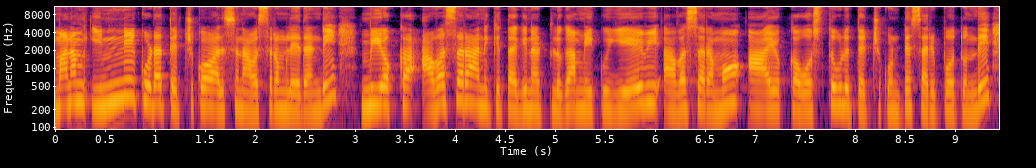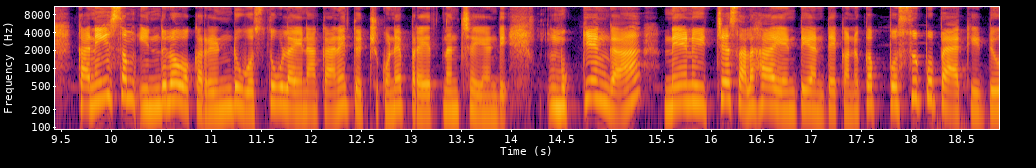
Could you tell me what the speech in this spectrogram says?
మనం ఇన్ని కూడా తెచ్చుకోవాల్సిన అవసరం లేదండి. మీ యొక్క అవసరానికి తగినట్లుగా మీకు ఏవి అవసరమో ఆ యొక్క వస్తువులు తెచ్చుకుంటే సరిపోతుంది. కనీసం ఇందులో ఒక రెండు వస్తువులైనా కానీ తెచ్చుకునే ప్రయత్నం చేయండి. ముఖ్యంగా నేను ఇచ్చే సలహా ఏంటి అంటే కనుక పసుపు ప్యాకెటు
